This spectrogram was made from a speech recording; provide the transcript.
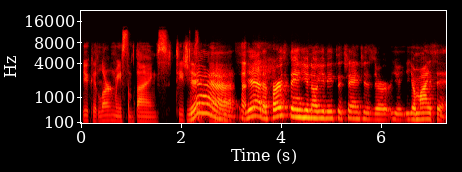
you could learn me some things, teach me. Yeah, yeah. The first thing you know you need to change is your your, your mindset,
